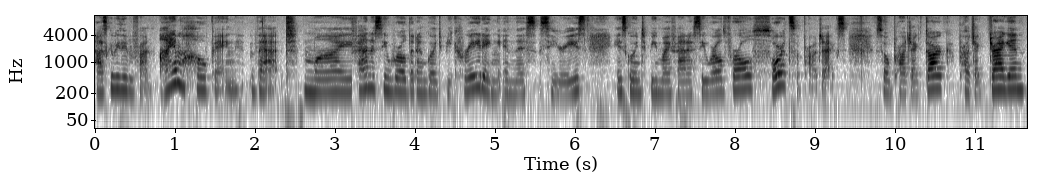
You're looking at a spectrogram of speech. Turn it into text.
that's gonna be super fun. I am hoping that my fantasy world that I'm going to be creating in this series is going to be my fantasy world for all sorts of projects. So Project Dark, Project Dragon,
